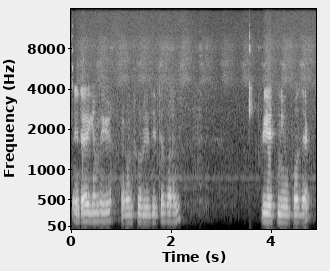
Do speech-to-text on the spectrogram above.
এটা এখান থেকে এখন সরিয়ে দিতে পারেন। Create new project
